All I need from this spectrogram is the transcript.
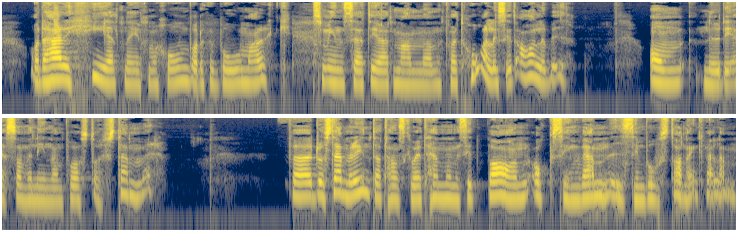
Och det här är helt ny information både för Bo och Mark, som inser att det gör att mannen får ett hål i sitt alibi. Om nu det som väninnan påstår stämmer. För då stämmer det inte att han ska varit hemma med sitt barn och sin vän i sin bostad den kvällen.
